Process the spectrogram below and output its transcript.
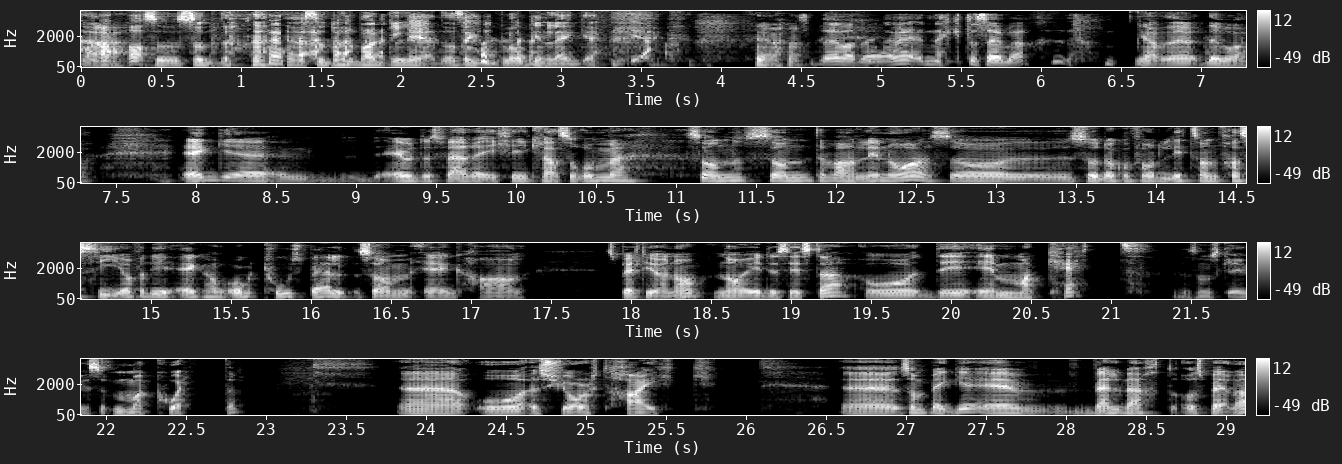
Ja, så, så, så er det bare glede seg til blogginnlegget. Ja. Ja. Så det var det. Jeg nekter å si mer. Ja, det, det, er bra. Jeg eh, er jo dessverre ikke i klasserommet sånn, sånn til vanlig nå, så, så, dere får det litt sånn fra sida, fordi jeg har òg to spill som jeg har spilt gjennom nå i det siste, og det er Maquette, som skrives Maquette, uh, og A Short Hike. Uh, som begge er vel verdt å spille.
